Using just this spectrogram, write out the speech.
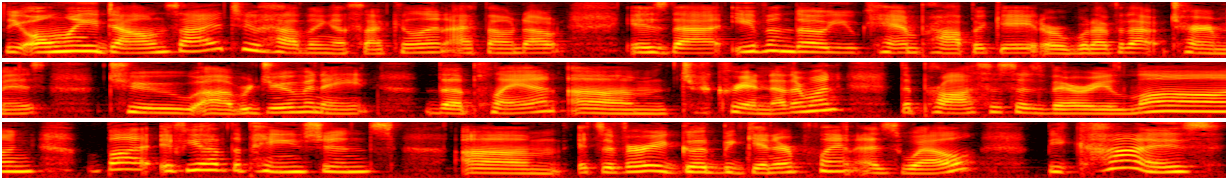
The only downside to having a succulent, I found out, is that even though you can propagate or whatever that term is to uh, rejuvenate the plant um, to create another one, the process is very long. But if you have the patience, um, it's a very good beginner plant as well because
